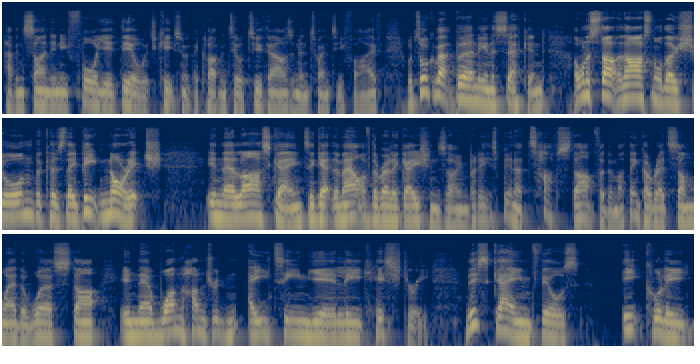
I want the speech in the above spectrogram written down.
having signed a new four year deal which keeps him at the club until 2025. We'll talk about Burnley in a second. I want to start with Arsenal though, Sean, because they beat Norwich in their last game to get them out of the relegation zone, but it's been a tough start for them. I think I read somewhere the worst start in their 118 year league history. This game feels equally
